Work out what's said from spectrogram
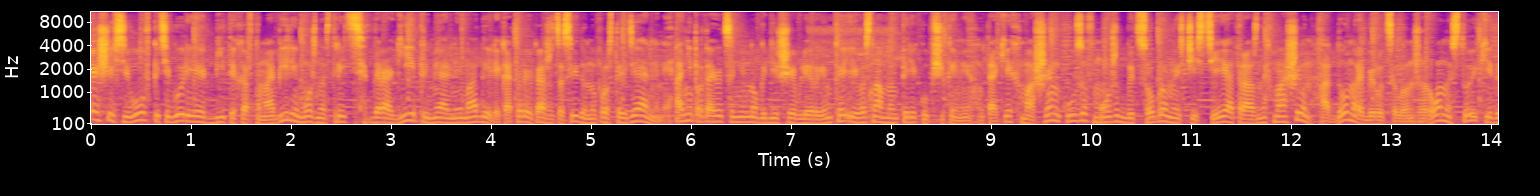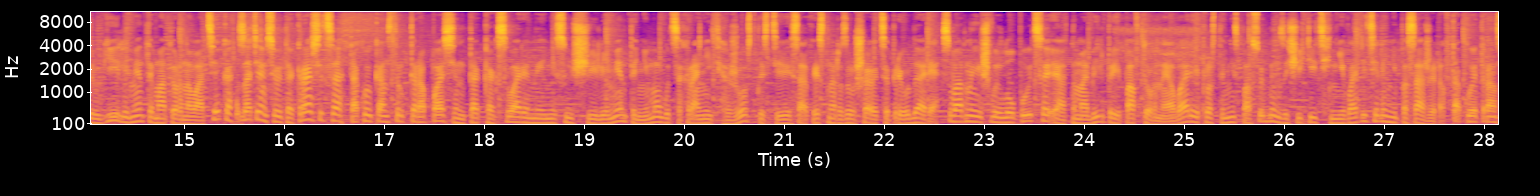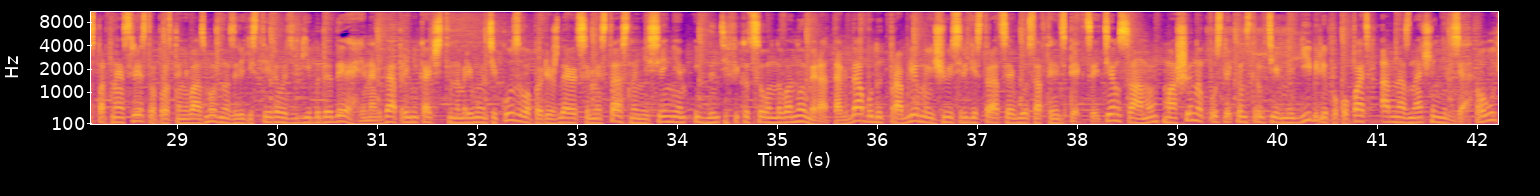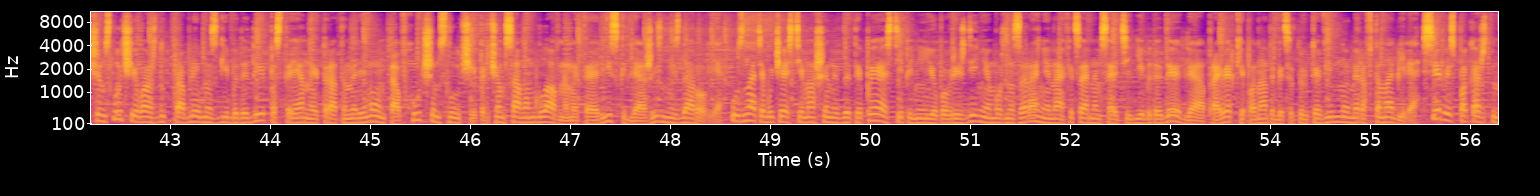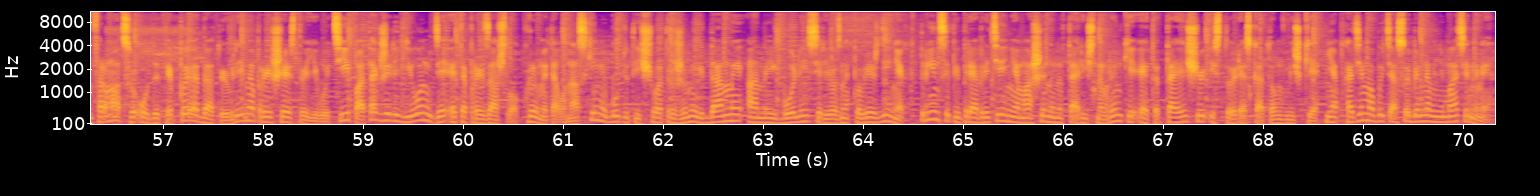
Чаще всего в категории битых автомобилей можно встретить дорогие премиальные модели, которые кажутся с виду ну просто идеальными. Они продаются немного дешевле рынка и в основном перекупщиками. У таких машин кузов может быть собран из частей от разных машин. От донора берутся лонжероны, стойки и другие элементы моторного отсека. Затем все это красится. Такой конструктор опасен, так как сваренные несущие элементы не могут сохранить жесткость и, соответственно, разрушаются при ударе. Сварные швы лопаются, и автомобиль при повторной аварии просто не способен защитить ни водителя, ни пассажиров. Такое транспортное средство просто невозможно зарегистрировать зарегистрировать в ГИБДД. Иногда при некачественном ремонте кузова повреждаются места с нанесением идентификационного номера. Тогда будут проблемы еще и с регистрацией в госавтоинспекции. Тем самым машину после конструктивной гибели покупать однозначно нельзя. В лучшем случае вас ждут проблемы с ГИБДД, постоянные траты на ремонт, а в худшем случае, причем самым главным, это риск для жизни и здоровья. Узнать об участии машины в ДТП, о степени ее повреждения можно заранее на официальном сайте ГИБДД. Для проверки понадобится только ВИН-номер автомобиля. Сервис покажет информацию о ДТП, дату и время происшествия, его тип, а также регион, где это произошло. Кроме того, на схеме будут еще отражены данные о наиболее серьезных повреждениях. В принципе, приобретение машины на вторичном рынке – это та еще история с котом в мешке. Необходимо быть особенно внимательными.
